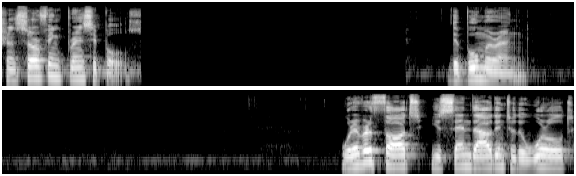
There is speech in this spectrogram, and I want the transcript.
Transurfing Principles The Boomerang Whatever thoughts you send out into the world,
